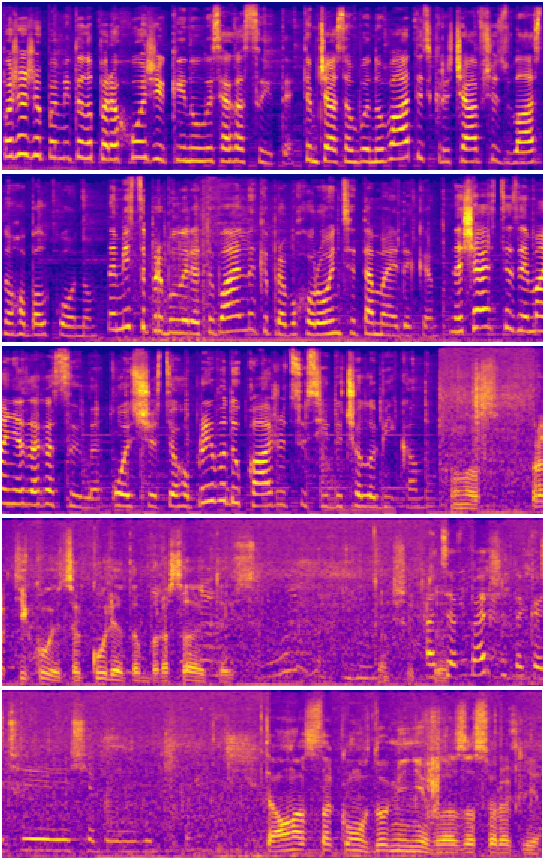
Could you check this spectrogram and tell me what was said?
Пожежу помітили перехожі і кинулися гасити. Тим часом винуватець кричав щось з власного балкону. На місце прибули рятувальники, правоохоронці та медики. На щастя, займання загасили. Ось що з цього приводу кажуть сусіди чоловіка. У нас практикуется, курят, а бросают, то есть. Так что кто- вперше таке чи ще було випадки? Да у нас такого в доме не было за 40 лет.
